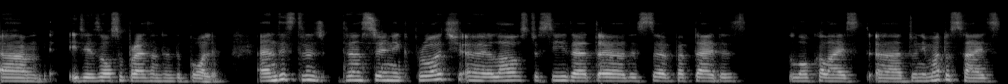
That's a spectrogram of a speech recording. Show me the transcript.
um, it is also present in the polyp. And this trans transgenic approach uh, allows to see that uh, this uh, peptide is localized uh, to nematocytes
